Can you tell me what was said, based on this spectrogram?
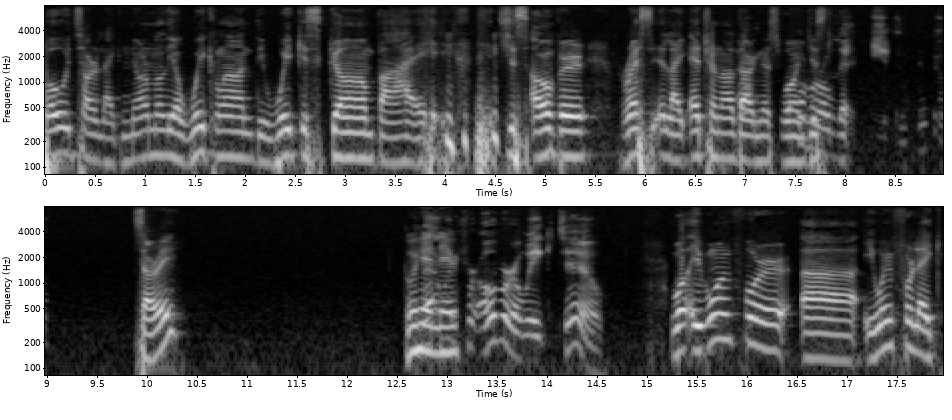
votes are like normally a week long. The week is gone by. it's just over. Rest like Eternal Darkness won't Over just. a week even. Sorry. Go ahead, That Larry. went for over a week too. Well, it went for uh, it went for like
